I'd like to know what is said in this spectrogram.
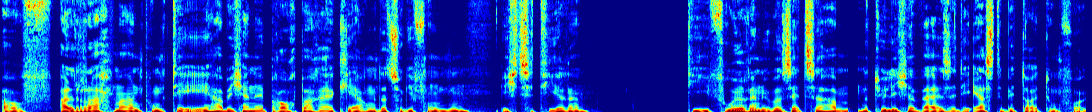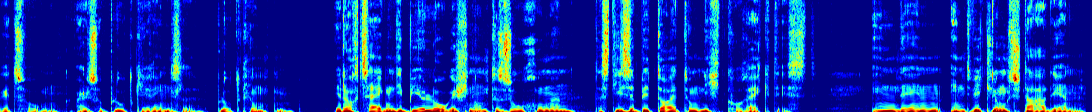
Auf alrahman.de habe ich eine brauchbare Erklärung dazu gefunden. Ich zitiere Die früheren Übersetzer haben natürlicherweise die erste Bedeutung vorgezogen, also Blutgerinnsel, Blutklumpen. Jedoch zeigen die biologischen Untersuchungen, dass diese Bedeutung nicht korrekt ist. In den Entwicklungsstadien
